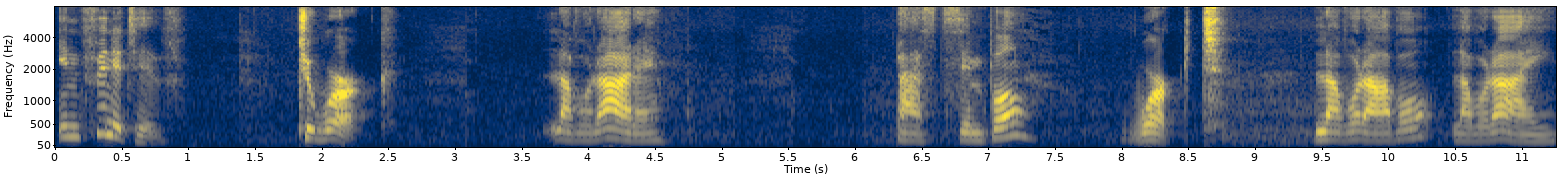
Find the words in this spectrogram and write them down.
Infinitive. To work. Lavorare. Past simple. Worked. Lavoravo, lavorai.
